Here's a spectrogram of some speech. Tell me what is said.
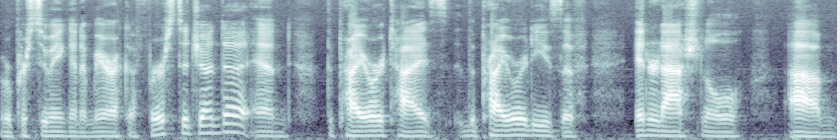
we're pursuing an America First agenda and the prioritize the priorities of international um,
